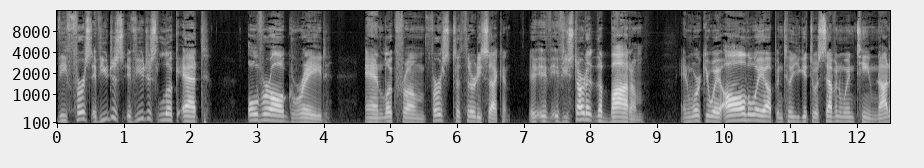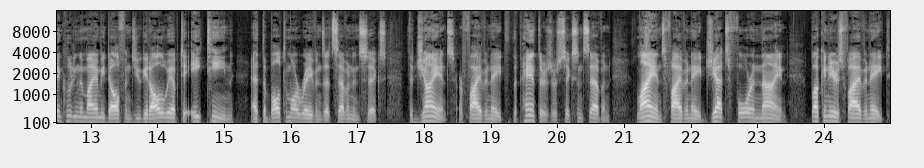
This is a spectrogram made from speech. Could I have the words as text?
the first if you just if you just look at overall grade and look from first to 32nd, if if you start at the bottom and work your way all the way up until you get to a seven win team, not including the Miami Dolphins. You get all the way up to 18 at the Baltimore Ravens at 7 and 6. The Giants are 5 and 8. The Panthers are 6 and 7. Lions 5 and 8. Jets 4 and 9. Buccaneers 5 and 8.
